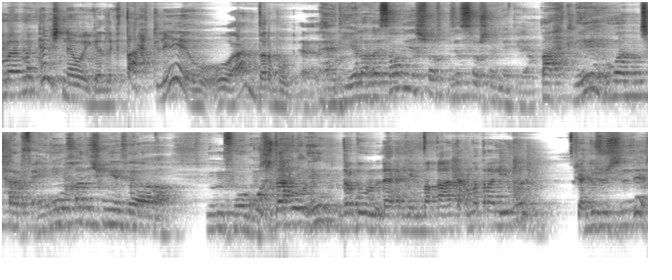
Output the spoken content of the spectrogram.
ما, ما كانش ناوي قال لك طاحت ليه وعاد ضربوا. هذه هي la version ديال ديال ال social media طاحت ليه هو تحرك في عينيه وخا شوية فيها مفهومة. واش ضربوا ضربوا لاح لي المقاطع وما طرا لي والو. عنده جوج جلدات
